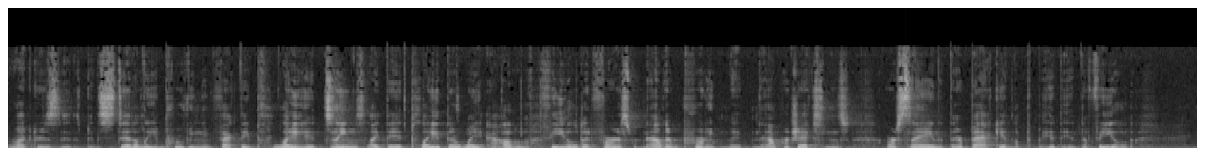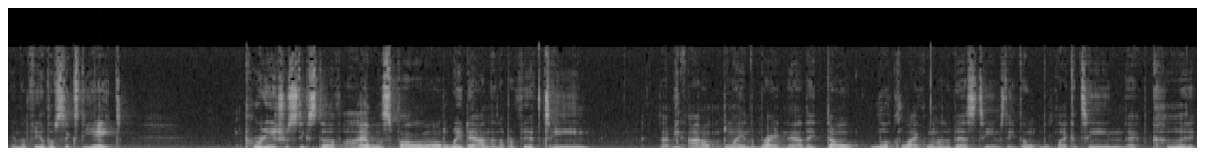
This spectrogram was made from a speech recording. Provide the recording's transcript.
Rutgers has been steadily improving. In fact, they play. It seems like they had played their way out of the field at first, but now they're pretty. Now projections are saying that they're back in the in, in the field, in the field of 68. Pretty interesting stuff. Iowa's falling all the way down to number 15. I mean, I don't blame them right now. They don't look like one of the best teams. They don't look like a team that could,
